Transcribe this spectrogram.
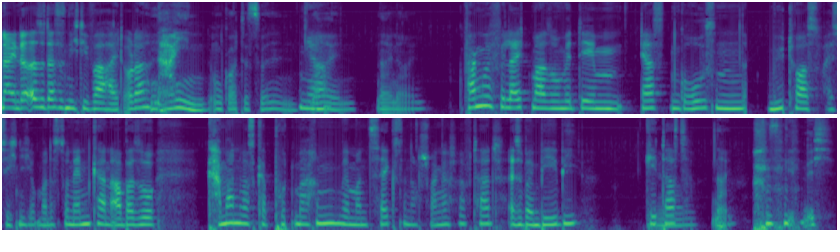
Nein, da- also das ist nicht die Wahrheit, oder? Nein, um Gottes Willen. Ja. Nein, nein, nein. Fangen wir vielleicht mal so mit dem ersten großen Mythos, weiß ich nicht, ob man das so nennen kann, aber so, kann man was kaputt machen, wenn man Sex in der Schwangerschaft hat? Also beim Baby? Geht Ja. das? Nein, das geht nicht.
